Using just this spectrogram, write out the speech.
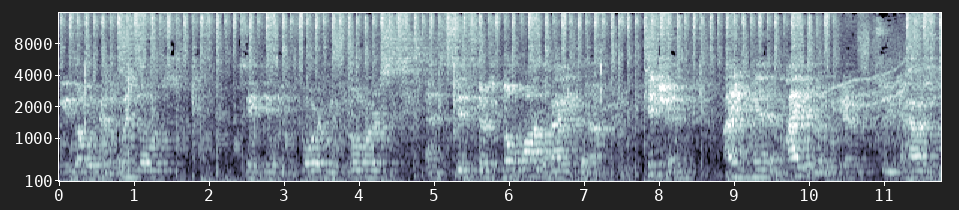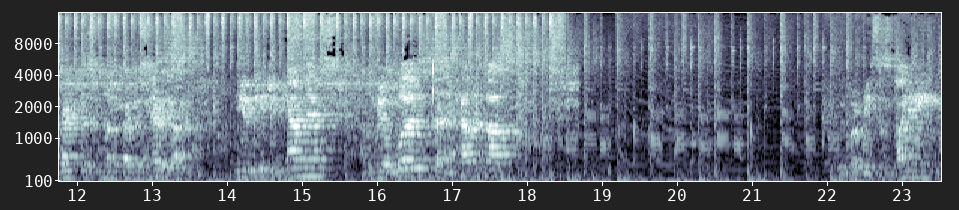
new double panel windows. Same thing with the floor, new floors. And since there's no wall dividing the kitchen, I implemented an island over here so you can have a breakfast, another breakfast area. New kitchen cabinets, real wood, granite countertop, Put recessed lighting,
